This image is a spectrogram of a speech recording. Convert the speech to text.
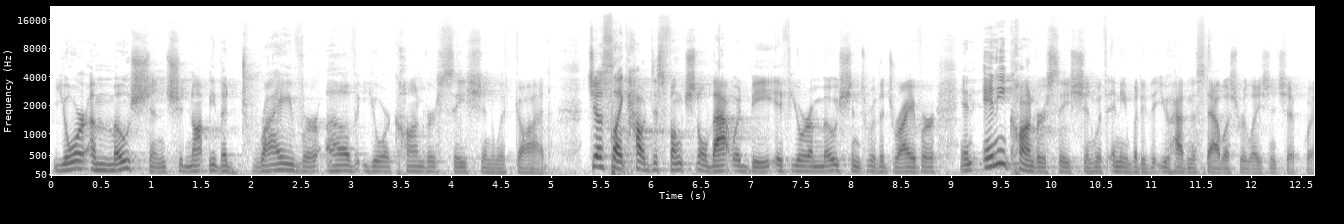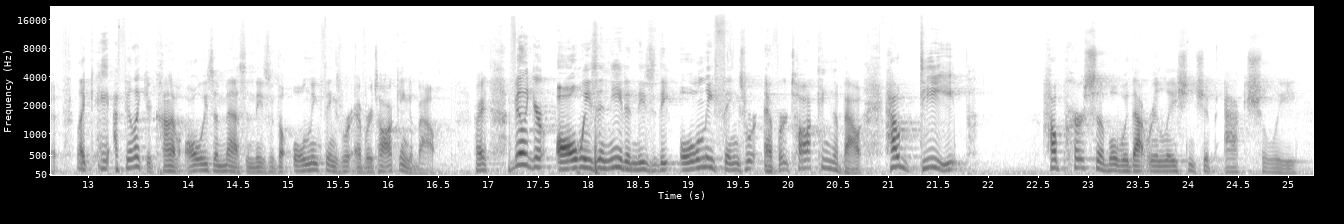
Your emotion should not be the driver of your conversation with God. Just like how dysfunctional that would be if your emotions were the driver in any conversation with anybody that you had an established relationship with. Like, hey, I feel like you're kind of always a mess, and these are the only things we're ever talking about. Right? I feel like you're always in need, and these are the only things we're ever talking about. How deep, how personable would that relationship actually be.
